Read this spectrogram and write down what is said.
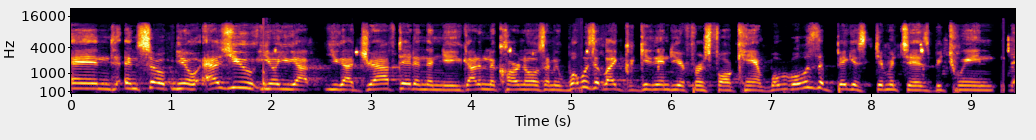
and and so you know as you you know you got you got drafted and then you got into the cardinals i mean what was it like getting into your first fall camp? What, what was the biggest differences between the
